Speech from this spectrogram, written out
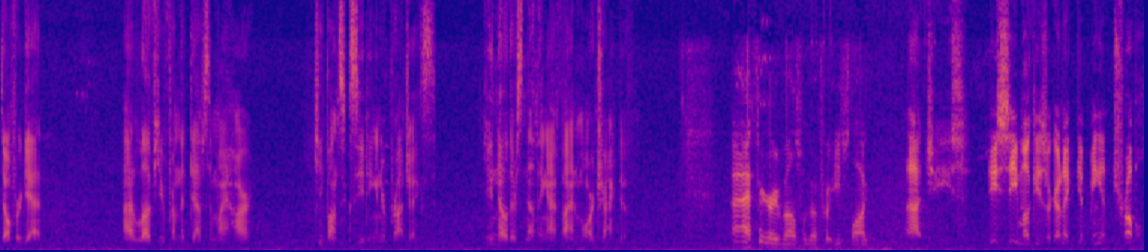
Don't forget, I love you from the depths of my heart. Keep on succeeding in your projects. You know there's nothing I find more attractive. I I figure we might as well go through each log. Ah, jeez. These sea monkeys are gonna get me in trouble.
